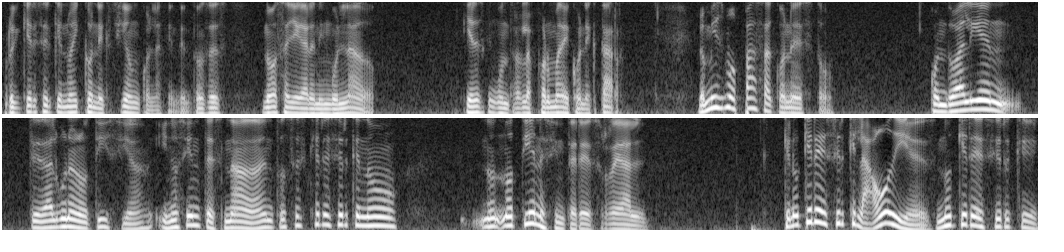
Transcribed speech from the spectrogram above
Porque quiere decir que no hay conexión con la gente. Entonces no vas a llegar a ningún lado. Tienes que encontrar la forma de conectar. Lo mismo pasa con esto. Cuando alguien te da alguna noticia y no sientes nada, entonces quiere decir que no, no, no tienes interés real. Que no quiere decir que la odies, no quiere decir que,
